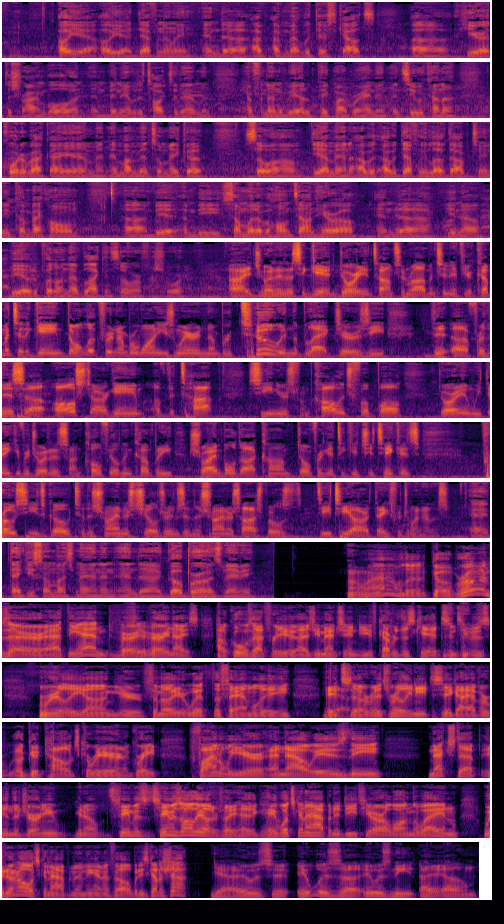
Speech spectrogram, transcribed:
Oh, yeah. Oh, yeah, definitely. And uh, I've, I've met with their scouts uh, here at the Shrine Bowl and, and, been able to talk to them and, and for them to be able to pick my brain and, and see what kind of quarterback I am and, and my mental makeup. So um, yeah, man, I would I would definitely love the opportunity to come back home uh, and be a, and be somewhat of a hometown hero and uh, you know be able to put on that black and silver for sure. All right, joining us again, Dorian Thompson Robinson. If you're coming to the game, don't look for number one. He's wearing number two in the black jersey uh, for this uh, All Star game of the top seniors from college football. Dorian, we thank you for joining us on Cofield and Company, ShrineBowl.com. Don't forget to get your tickets. Proceeds go to the Shriners Children's and the Shriners Hospitals. DTR, thanks for joining us. Hey, thank you so much, man, and, and uh, go Bruins, baby. Oh, wow. The Go Bruins there at the end. Very, sure. very nice. How cool is that for you? As you mentioned, you've covered this kid since he was really young. You're familiar with the family. It's yeah. uh, it's really neat to see a guy have a, a, good college career and a great final year, and now is the next step in the journey, you know, same as same as all the others, right? Hey, hey what's going to happen to DTR along the way? And we don't know what's going to happen in the NFL, but he's got a shot. Yeah, it was it was uh, it was neat. I, um,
